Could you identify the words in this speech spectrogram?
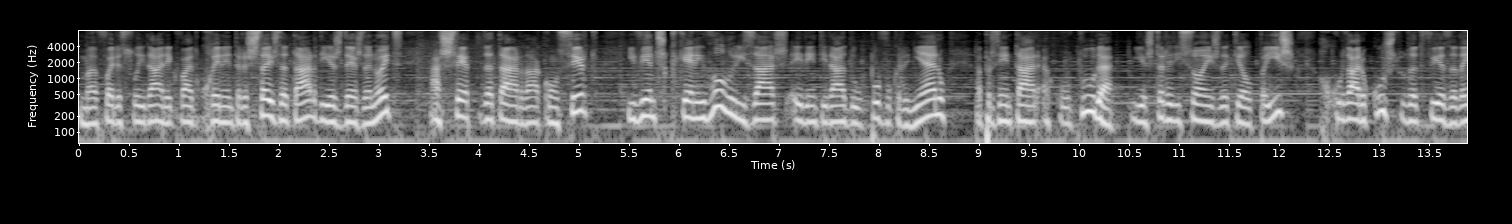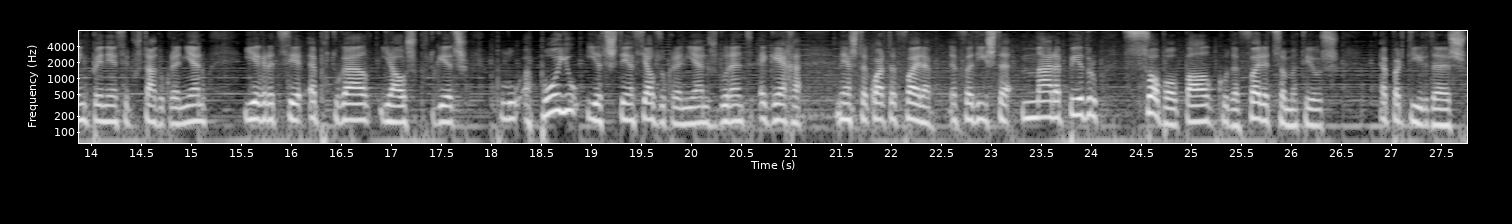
Uma feira solidária que vai decorrer entre as 6 da tarde e as 10 da noite. Às 7 da tarde há concerto, eventos que querem valorizar a identidade do povo ucraniano, apresentar a cultura e as tradições daquele país, recordar o custo da defesa da independência do Estado ucraniano e agradecer a Portugal e aos portugueses pelo apoio e assistência aos ucranianos durante a guerra. Nesta quarta-feira, a fadista Mara Pedro sobe ao palco da Feira de São Mateus a partir das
